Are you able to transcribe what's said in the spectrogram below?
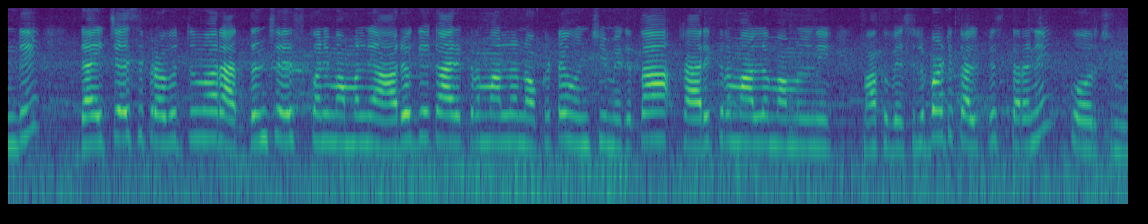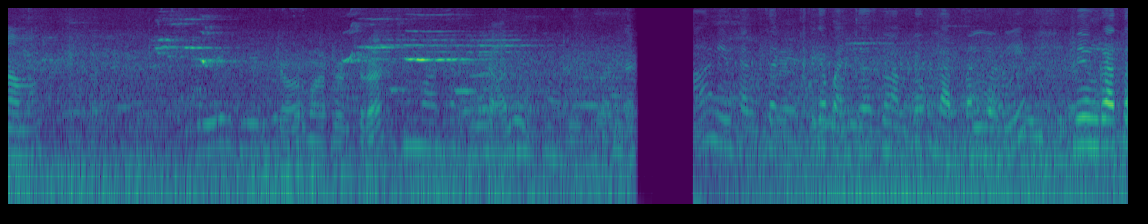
ఉంది. దయచేసి ప్రభుత్వం వారు అర్థం చేసుకొని మమ్మల్ని ఆరోగ్య కార్యక్రమాల్లో ఒకటే ఉంచి మిగతా కార్యక్రమాల్లో మమ్మల్ని మాకు వెసులుబాటు కల్పిస్తారని కోరుచున్నాము. నేను హెల్త్ సెక్రటరీగా పనిచేస్తాను అనకాపల్లి మేము గత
